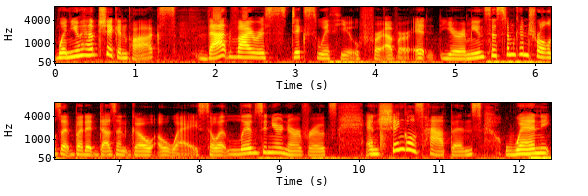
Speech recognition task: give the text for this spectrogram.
when you have chickenpox, that virus sticks with you forever. It your immune system controls it, but it doesn't go away. So it lives in your nerve roots. And shingles happens when y-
